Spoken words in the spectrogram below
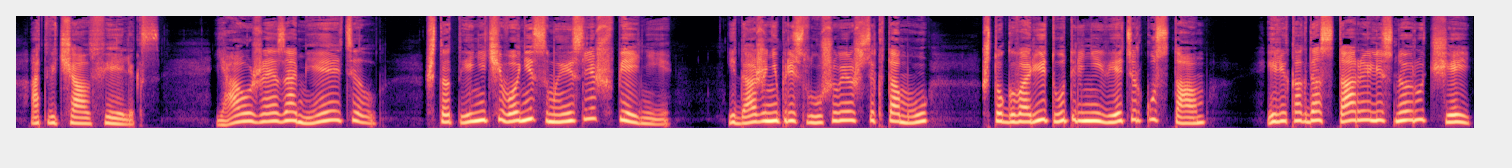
— отвечал Феликс. «Я уже заметил, что ты ничего не смыслишь в пении и даже не прислушиваешься к тому, что говорит утренний ветер кустам или когда старый лесной ручей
